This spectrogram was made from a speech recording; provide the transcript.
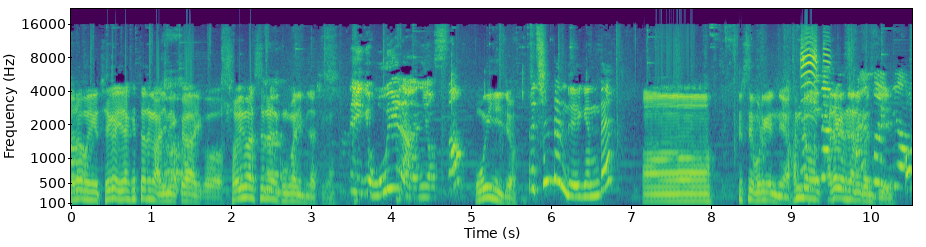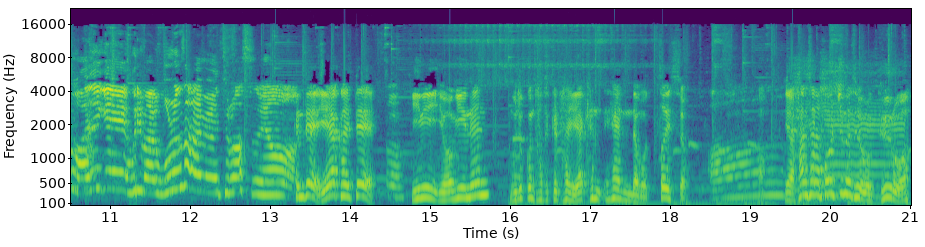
여러분, 이거 제가 예약했다는 거 아니니까, 이거 저희만 쓰는 공간입니다, 지금. 근데 이게 5인 아니었어? 5인이죠. 근데 침대는 4개인데? 어, 글쎄 모르겠네요. 한 명은 가져가 자는 건지. 어, 만약에 우리 말 모르는 사람이 들어왔으면. 근데 예약할 때 어. 이미 여기는 무조건 다섯 개 다 예약해야 된다고 써 있어. 아. 야, 한 사람 뻘쭘해서 뭐 들어와.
